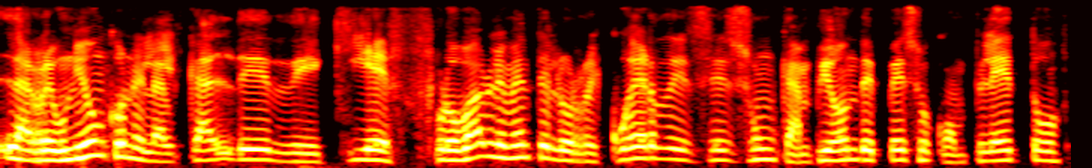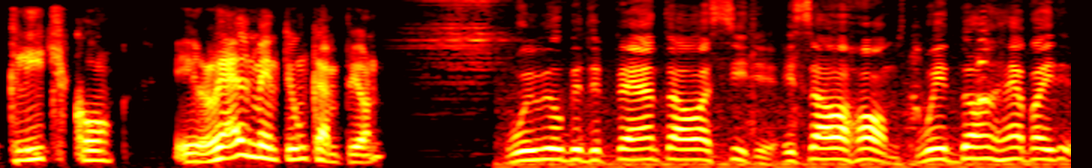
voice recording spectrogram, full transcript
la reunión con el alcalde de Kiev. Probablemente lo recuerdes, es un campeón de peso completo, Klitschko, eh, realmente un campeón. We will be defend our city. It's our homes. We don't have a,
